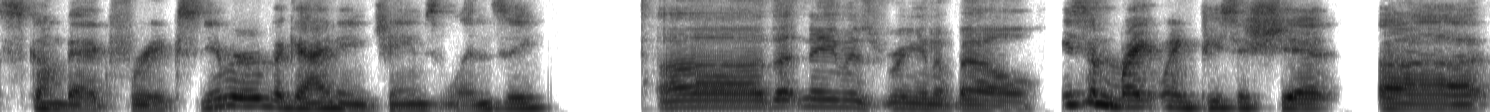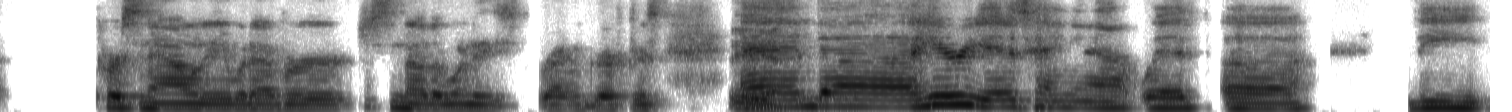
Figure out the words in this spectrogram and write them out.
scumbag freaks. You ever heard of a guy named James Lindsay? Uh, that name is ringing a bell. He's some right wing piece of shit, uh, personality or whatever. Just another one of these wing grifters. Yeah. And uh, here he is hanging out with uh, the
